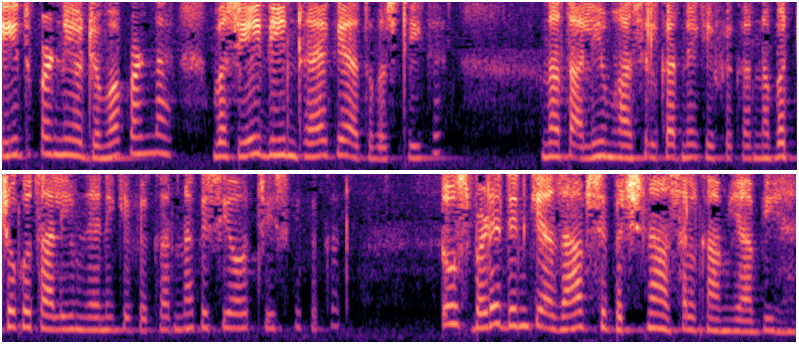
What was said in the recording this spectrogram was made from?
عید پڑھنی اور جمعہ پڑھنا ہے۔ بس یہی دین رہ گیا تو بس ٹھیک ہے۔ نہ تعلیم حاصل کرنے کی فکر، نہ بچوں کو تعلیم دینے کی فکر، نہ کسی اور چیز کی فکر۔ تو اس بڑے دن کے عذاب سے بچنا اصل کامیابی ہے۔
